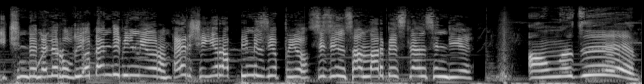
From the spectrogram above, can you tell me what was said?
İçinde neler oluyor ben de bilmiyorum. Her şeyi Rabbimiz yapıyor. Siz insanlar beslensin diye. Anladım.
